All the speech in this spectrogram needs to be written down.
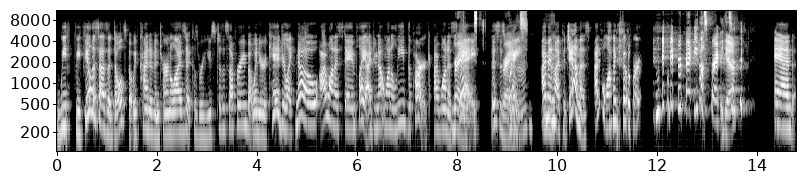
we we feel this as adults, but we've kind of internalized it because we're used to the suffering. But when you're a kid, you're like, no, I want to stay and play. I do not want to leave the park. I want to Right. stay. This is Right. great. I'm in Mhm. my pajamas. I don't want to go to work. right, right. Yeah. And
